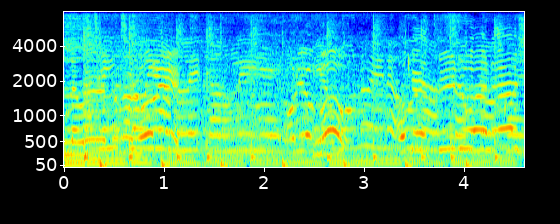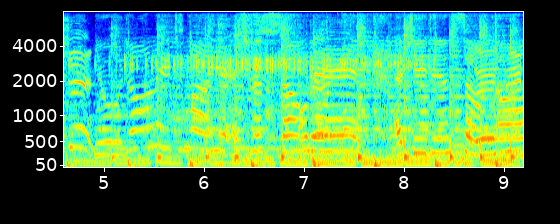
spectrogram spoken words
Balo ting cho ya le kaung le ye Okay, three, two, one, action. မျိုးရောလေးချမရဲ့အချစ်ဆုံးနဲ့အချစ်ချင်းဆုံး Okay, တော့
